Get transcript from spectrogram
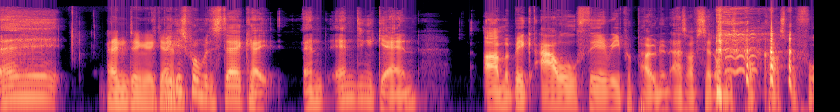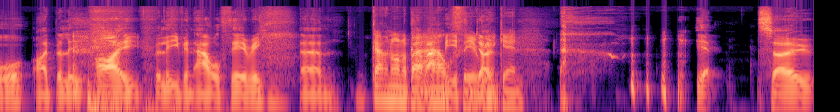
Uh, Ending The again. biggest problem with the staircase and ending again. I'm a big owl theory proponent, as I've said on this podcast before. I believe I believe in owl theory. Um, Going on about Come owl if you theory again. Yep. So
